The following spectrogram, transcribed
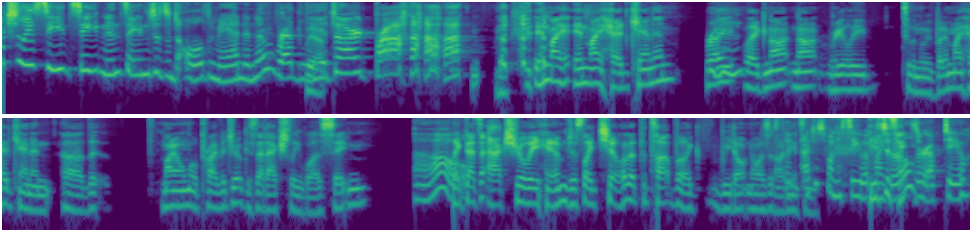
actually seen Satan and Satan's just an old man in a red Yeah. leotard, brah. in my in my head canon, right? Mhm. Like not not really to the movie, but in my head canon, uh, the my own little private joke is that actually was Satan. Oh, Like that's actually him, just like chilling at the top. But like we don't know as an It's audience. like, I just want to see what my girls are up to.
